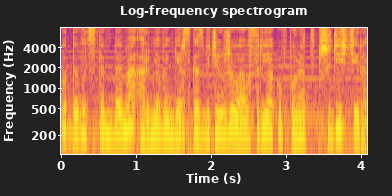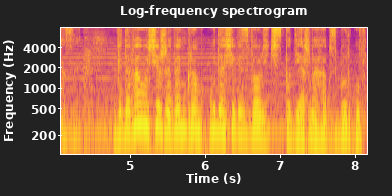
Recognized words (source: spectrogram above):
Pod dowództwem Bema armia węgierska zwyciężyła Austriaków ponad 30 razy. Wydawało się, że Węgrom uda się wyzwolić spod jarzma Habsburgów,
